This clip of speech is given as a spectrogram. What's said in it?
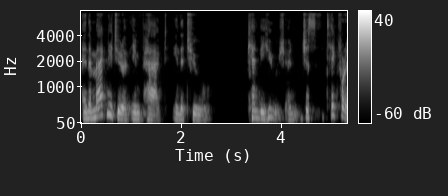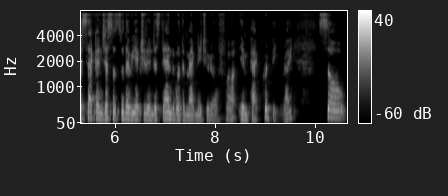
And the magnitude of impact in the two can be huge. And just take for a second, just so, that we actually understand what the magnitude of uh, impact could be, right? So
